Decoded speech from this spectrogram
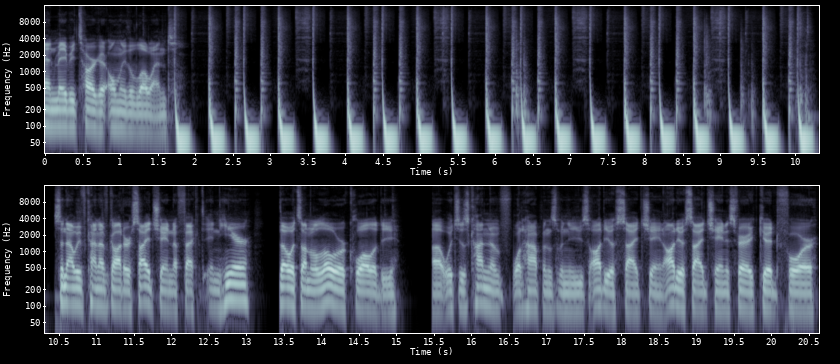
And maybe target only the low end. So now we've kind of got our sidechain effect in here, though it's on a lower quality, uh, which is kind of what happens when you use audio sidechain. Audio sidechain is very good for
